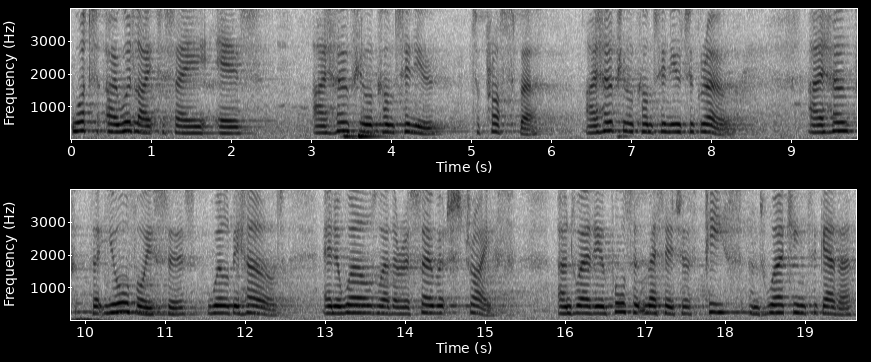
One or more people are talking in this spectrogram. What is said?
What I would like to say is I hope you will continue to prosper I hope you will continue to grow. I hope that your voices will be heard in a world where there is so much strife and where the important message of peace and working together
